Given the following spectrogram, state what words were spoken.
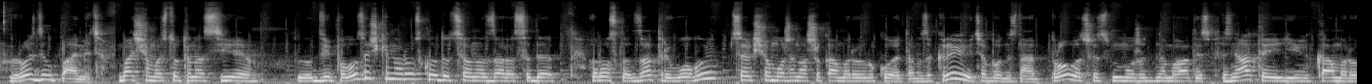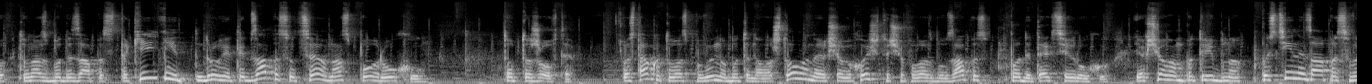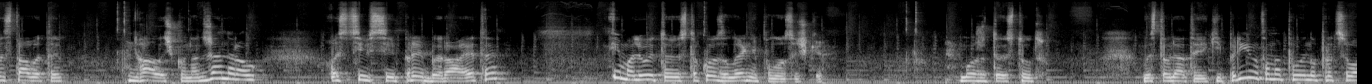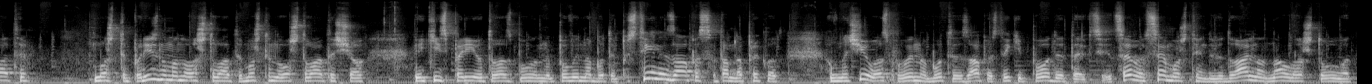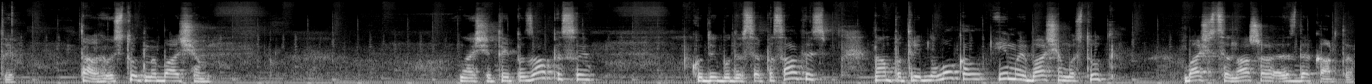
Розділ пам'ять. Бачимо, ось тут у нас є дві полосочки на розкладу. Це у нас зараз іде розклад за тривогою. Це якщо може нашу камеру рукою там закриють, або не знаю, провод щось можуть намагатись зняти її камеру, то у нас буде запис такий. І другий тип запису це у нас по руху, тобто жовте. Ось так от у вас повинно бути налаштовано, якщо ви хочете, щоб у вас був запис по детекції руху. Якщо вам потрібно постійний запис, ви ставите галочку на General, ось ці всі прибираєте і малюєте ось тако зелені полосочки. Можете ось тут виставляти, який період вона повинна працювати. Можете по-різному налаштувати, можете налаштувати, що в якийсь період у вас повинен бути постійний запис, а там, наприклад, вночі у вас повинен бути запис тільки по детекції. Це ви все можете індивідуально налаштовувати. Так, ось тут ми бачимо наші типи записи, куди буде все писатись. Нам потрібно локал, і ми бачимо ось тут бачиться наша SD-карта.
